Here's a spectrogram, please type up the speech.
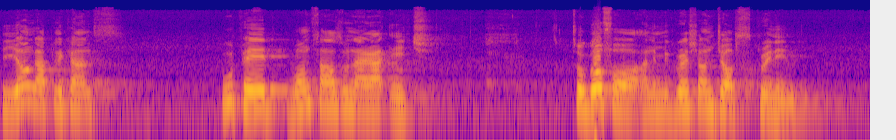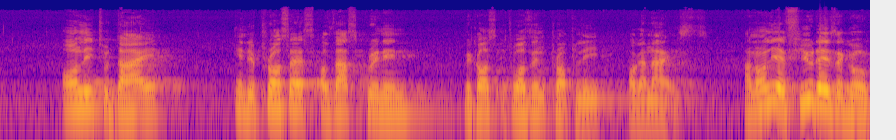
the young applicants who paid 1,000 naira each to go for an immigration job screening only to die in the process of that screening because it wasn't properly organized. And only a few days ago,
